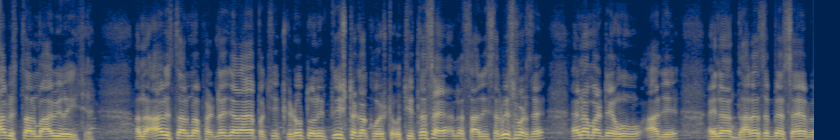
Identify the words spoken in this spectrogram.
આ વિસ્તારમાં આવી રહી છે. અને આ વિસ્તારમાં ફર્ટિલાઇઝર આવ્યા પછી ખેડૂતોની ત્રીસ ટકા કોસ્ટ ઓછી થશે અને સારી સર્વિસ મળશે. એના માટે હું આજે અહીંના ધારાસભ્ય સાહેબ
